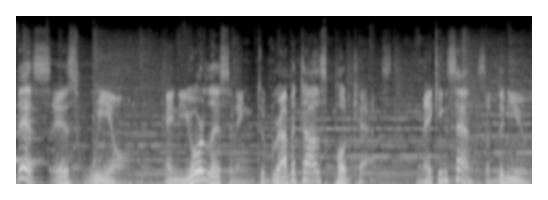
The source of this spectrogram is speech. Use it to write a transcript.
This is WION, and you're listening to Gravitas Podcast, making sense of the news.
